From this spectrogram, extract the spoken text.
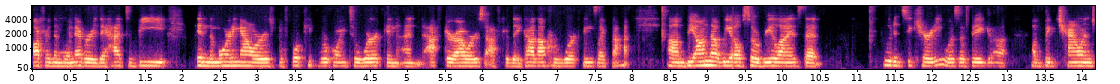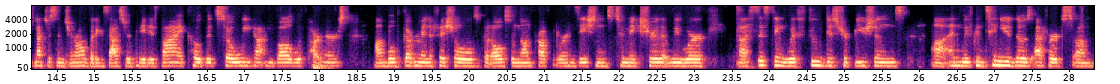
offer them whenever they had to be in the morning hours before people were going to work and, and after hours after they got off of work, things like that. Um, beyond that, we also realized that food insecurity was a big uh, a big challenge, not just in general, but exacerbated by COVID. So we got involved with partners, um, both government officials, but also nonprofit organizations to make sure that we were assisting with food distributions. Uh, and we've continued those efforts um,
